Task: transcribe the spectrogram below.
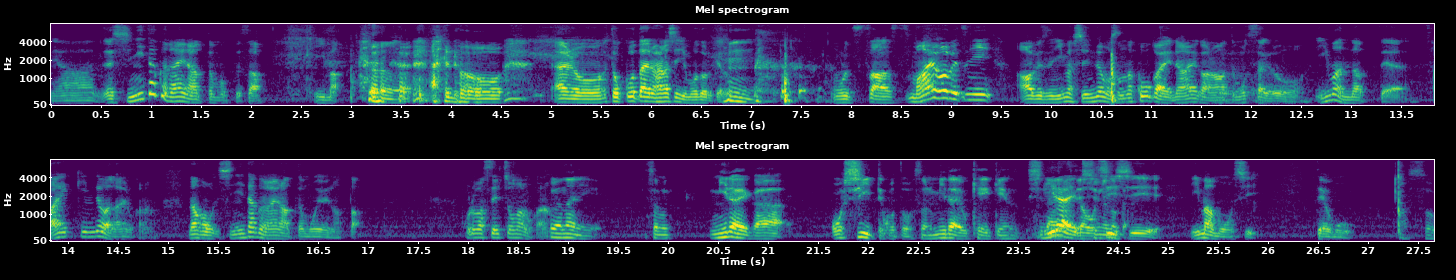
いやー死にたくないなって思ってさ今。あのー、あのー特攻隊の話に戻るけど、うん俺さ前は別にあ別に今死んでもそんな後悔ないかなって思ってたけど今になって最近ではないのかな。なんか死にたくないなって思うようになった。これは成長なのかな？それは何？その未来が惜しいってこと？その未来を経験しな未く来が惜しいし今も惜しいって思う。あそう。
